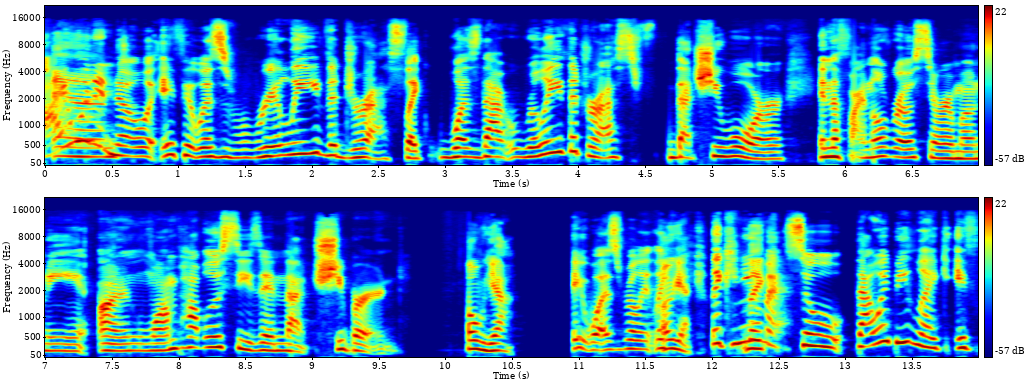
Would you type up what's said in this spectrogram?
I want to know if it was really the dress. Like, was that really the dress that she wore in the final rose ceremony on Juan Pablo's season that she burned? Oh, yeah. It was really like, oh, yeah. like, can you Like- imagine? So that would be like if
